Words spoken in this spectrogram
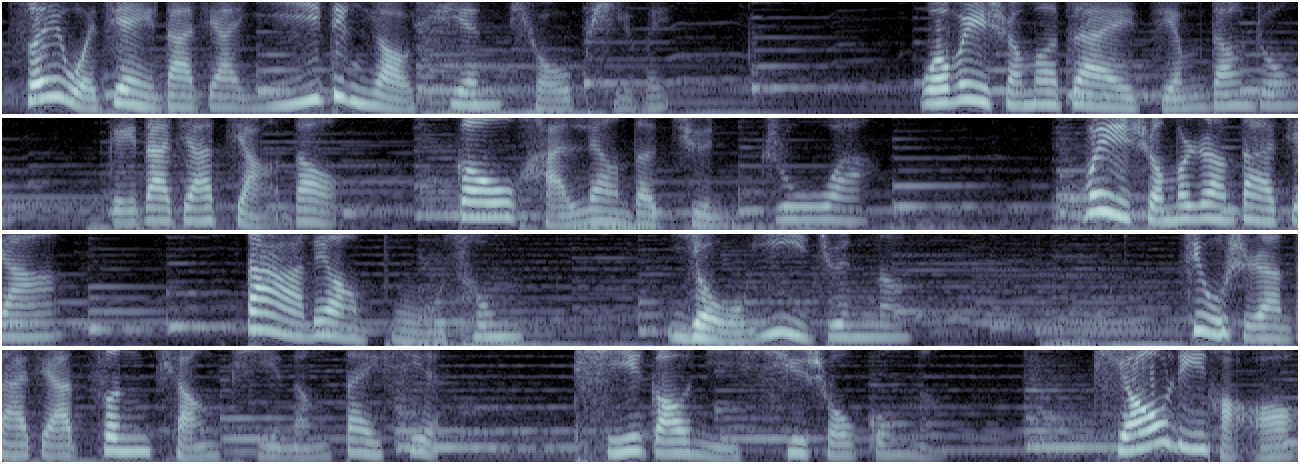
所以我建议大家一定要先调脾胃。我为什么在节目当中给大家讲到高含量的菌株啊？为什么让大家大量补充有益菌呢？就是让大家增强体能代谢，提高你吸收功能，调理好。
